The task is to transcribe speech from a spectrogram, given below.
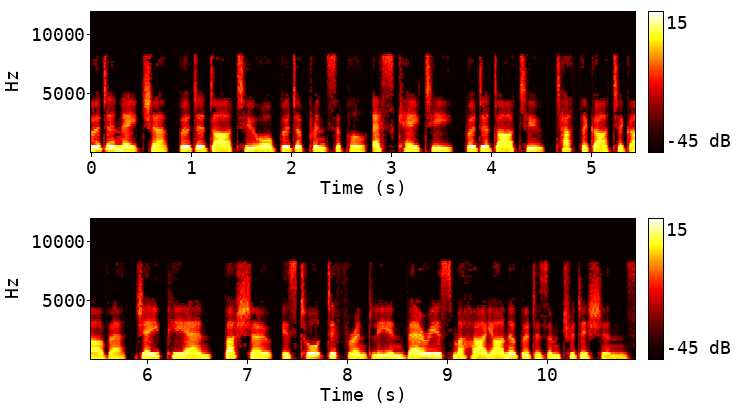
Buddha nature, Buddha Dhatu or Buddha principle SKT, Buddha Dhatu, Tathagatagarbha, JPN, Busho, is taught differently in various Mahayana Buddhism traditions.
